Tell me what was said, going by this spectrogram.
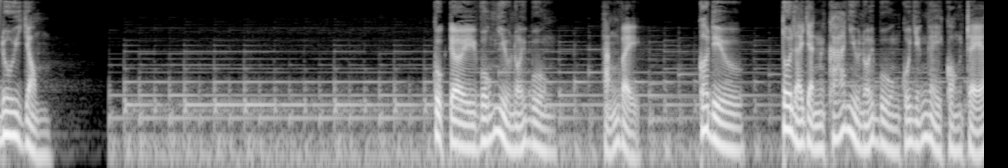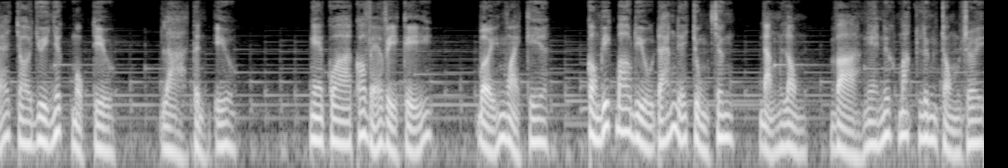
đôi dòng. Cuộc đời vốn nhiều nỗi buồn. Hẳn vậy, có điều tôi lại dành khá nhiều nỗi buồn của những ngày còn trẻ cho duy nhất một điều là tình yêu. Nghe qua có vẻ vị kỷ, bởi ngoài kia còn biết bao điều đáng để trùng chân, nặng lòng và nghe nước mắt lưng tròng rơi.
